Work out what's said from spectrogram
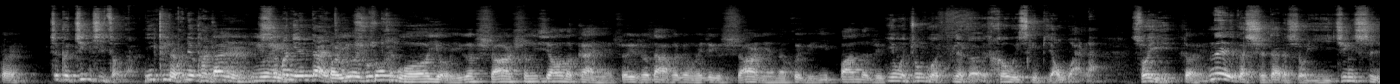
对。这个经济走的，你可以完全看出，但是因为什么年代因为中国有一个十二生肖的概念，所以说大家会认为这个十二年的会比一般的这个因为中国那个喝威士忌比较晚了，所以对那个时代的时候已经是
